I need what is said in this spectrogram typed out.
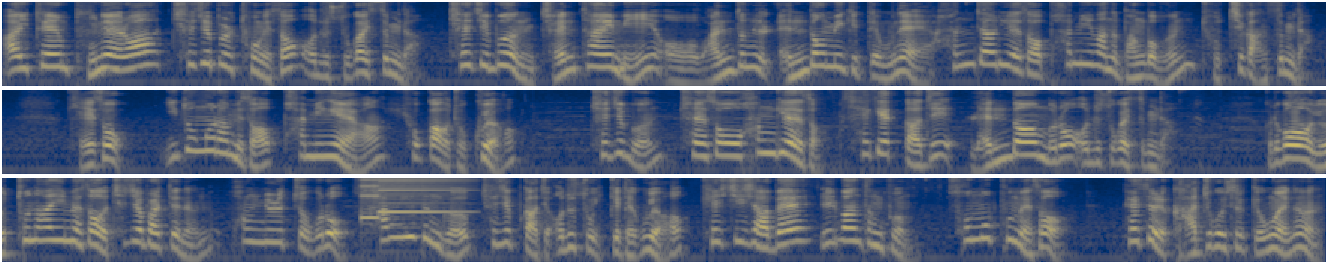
아이템 분해와 채집을 통해서 얻을 수가 있습니다. 채집은 젠타임이 어, 완전 랜덤이기 때문에 한 자리에서 파밍하는 방법은 좋지가 않습니다. 계속 이동을 하면서 파밍해야 효과가 좋고요. 채집은 최소 1개에서 3개까지 랜덤으로 얻을 수가 있습니다. 그리고 요툰하임에서 채집할 때는 확률적으로 상위 등급 채집까지 얻을 수 있게 되고요. 캐시샵의 일반 상품, 소모품에서 펫을 가지고 있을 경우에는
